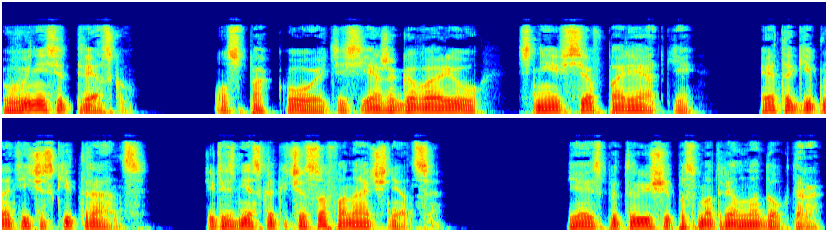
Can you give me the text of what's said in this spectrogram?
вынесет тряску? Успокойтесь, я же говорю, с ней все в порядке. Это гипнотический транс. Через несколько часов она очнется. Я испытующе посмотрел на доктора.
